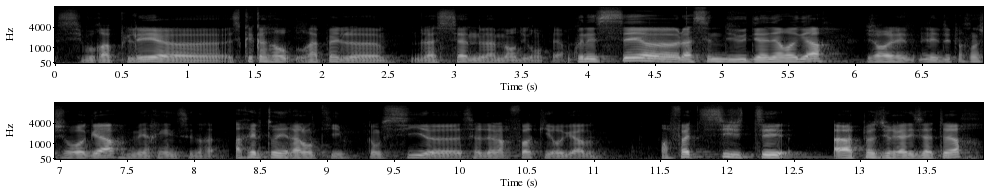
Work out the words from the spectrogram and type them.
Si vous vous rappelez, euh, est-ce que quelqu'un vous rappelle euh, de la scène de la mort du grand-père? Vous connaissez euh, la scène du dernier regard? Genre les, les deux personnes se regardent, mais rien, c'est Après le temps il ralentit, comme si euh, c'est la dernière fois qu'ils regardent. En fait, si j'étais à la place du réalisateur,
